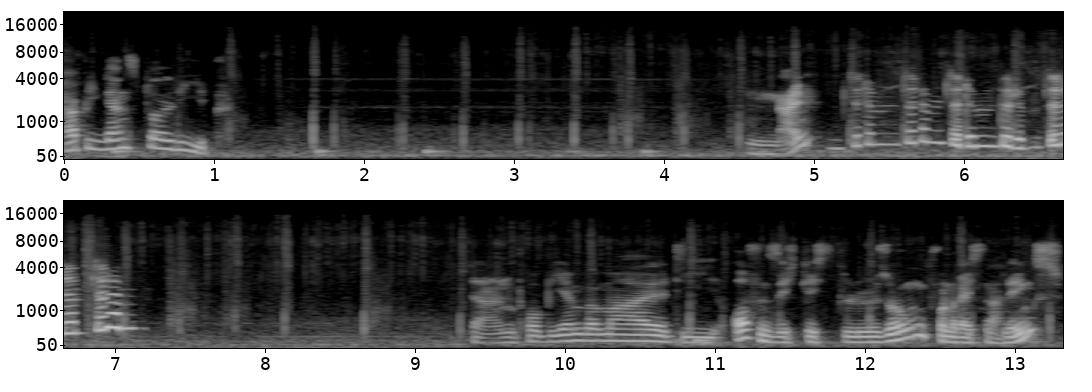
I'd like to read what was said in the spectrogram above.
Hab ihn ganz doll lieb. Nein. Dann probieren wir mal die offensichtlichste Lösung von rechts nach links.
